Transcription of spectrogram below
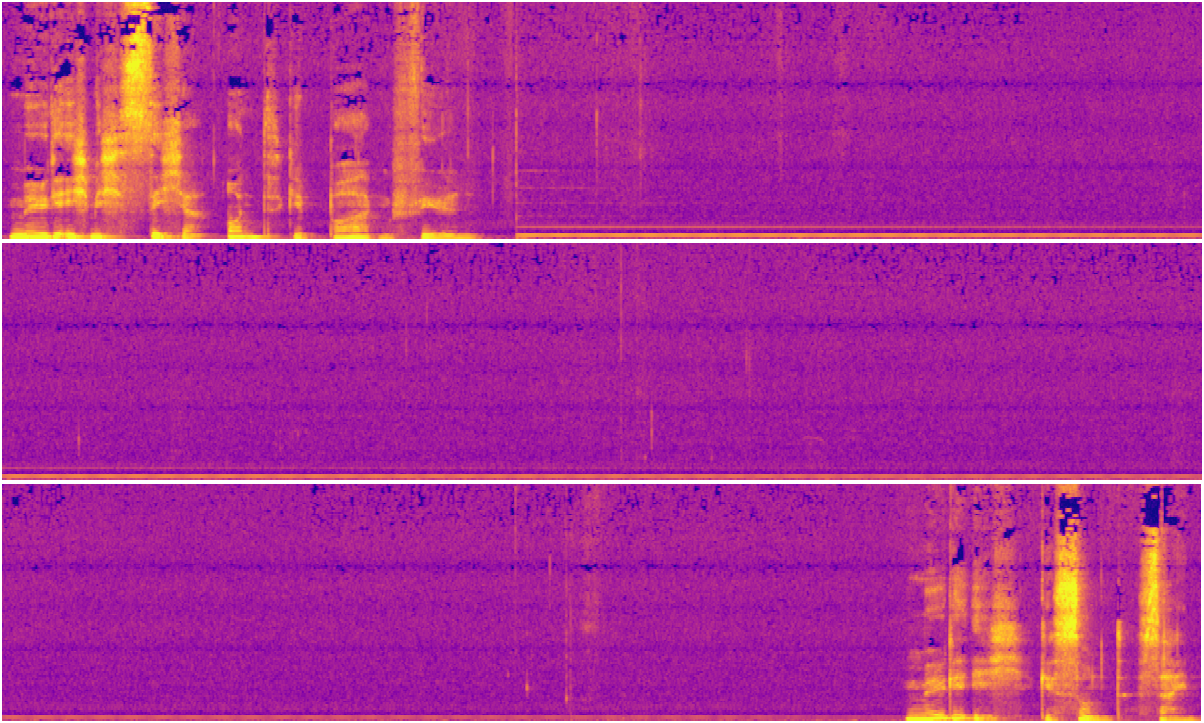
Möge ich mich sicher und geborgen fühlen. Möge ich gesund sein.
